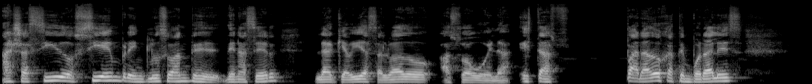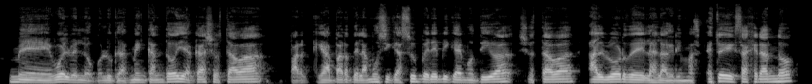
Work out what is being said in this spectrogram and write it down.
haya sido siempre, incluso antes de nacer, la que había salvado a su abuela. Estas paradojas temporales me vuelven loco, Lucas. Me encantó y acá yo estaba, porque aparte de la música súper épica y emotiva, yo estaba al borde de las lágrimas. Estoy exagerando,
